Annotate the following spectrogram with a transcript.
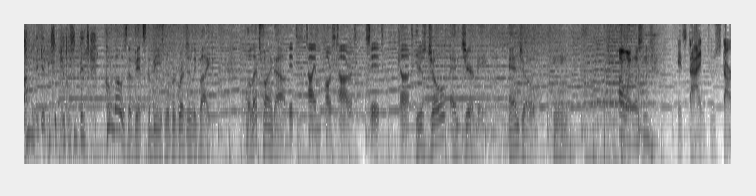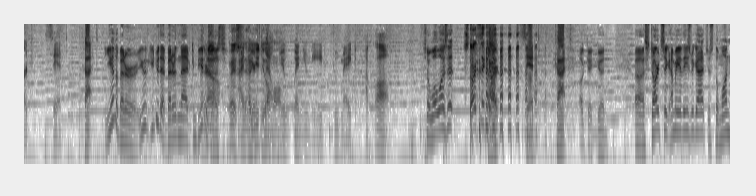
I'm gonna get me some kibbles and bits. Who knows the bits the bees will begrudgingly bite? Well, let's find out. It's time for start, sit, cut. Here's Joel and Jeremy. And Joe. Mm-hmm. I wasn't listening. It's time to start, sit, cut. You have a better. You you do that better than that computer I know. does. It's I'm how here you to do them help all. you when you need to make a call. So what was it? Start the card. Sit, cut. Okay, good. Uh, start six. How many of these we got? Just the one.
